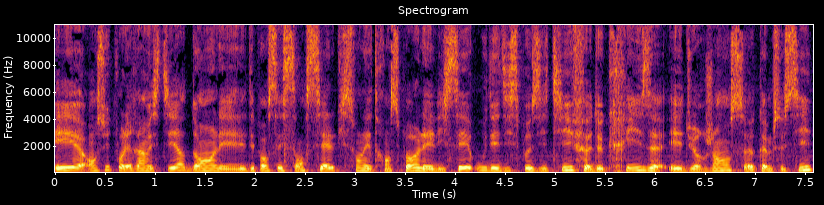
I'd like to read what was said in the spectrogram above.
Et ensuite, pour les réinvestir dans les, les dépenses essentielles qui sont les transports, les lycées ou des dispositifs de crise et d'urgence euh, comme ceci.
